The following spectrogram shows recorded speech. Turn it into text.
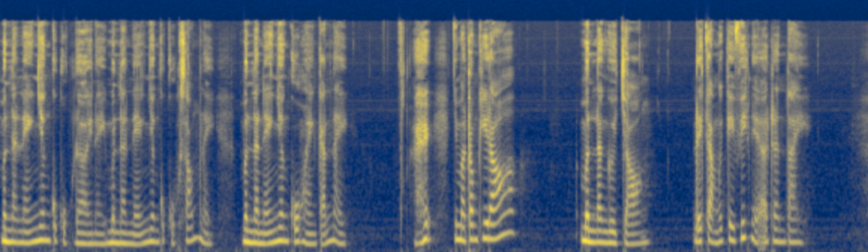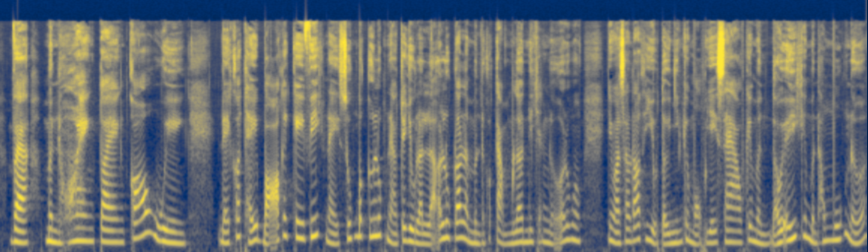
Mình là nạn nhân của cuộc đời này mình là nạn nhân của cuộc sống này mình là nạn nhân của hoàn cảnh này nhưng mà trong khi đó, mình là người chọn để cầm cái cây viết này ở trên tay. Và mình hoàn toàn có quyền để có thể bỏ cái cây viết này xuống bất cứ lúc nào, cho dù là lỡ lúc đó là mình có cầm lên đi chăng nữa, đúng không? Nhưng mà sau đó thí dụ tự nhiên cái một giây sau cái mình đổi ý, cái mình không muốn nữa,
